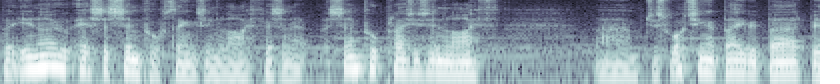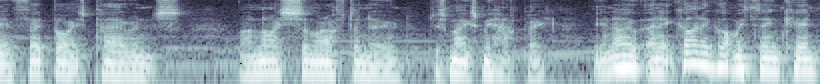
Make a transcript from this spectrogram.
but you know, it's the simple things in life, isn't it? The simple pleasures in life. Um, just watching a baby bird being fed by its parents on a nice summer afternoon just makes me happy. You know, and it kind of got me thinking,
